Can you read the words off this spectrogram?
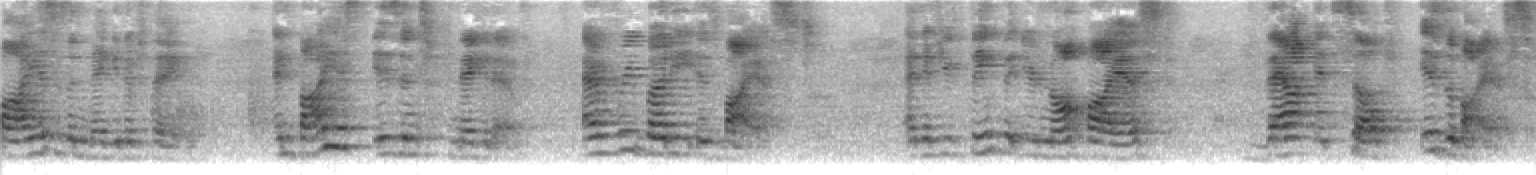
bias is a negative thing. And bias isn't negative. Everybody is biased. And if you think that you're not biased, that itself is a bias.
